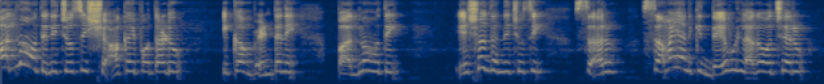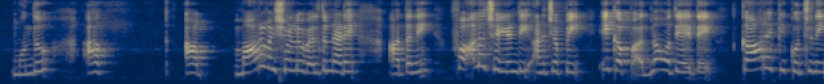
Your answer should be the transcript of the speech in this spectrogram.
పద్మావతిని చూసి షాక్ అయిపోతాడు. ఇక వెంటనే పద్మావతి యశోధర్ని చూసి సారు సమయానికి దేవుడిలాగా వచ్చారు. ముందు ఆ ఆ మారు విషయంలో వెళ్తున్నాడే. అతన్ని ఫాలో చేయండి అని చెప్పి ఇక పద్మావతి అయితే కారెక్కి కూర్చుని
